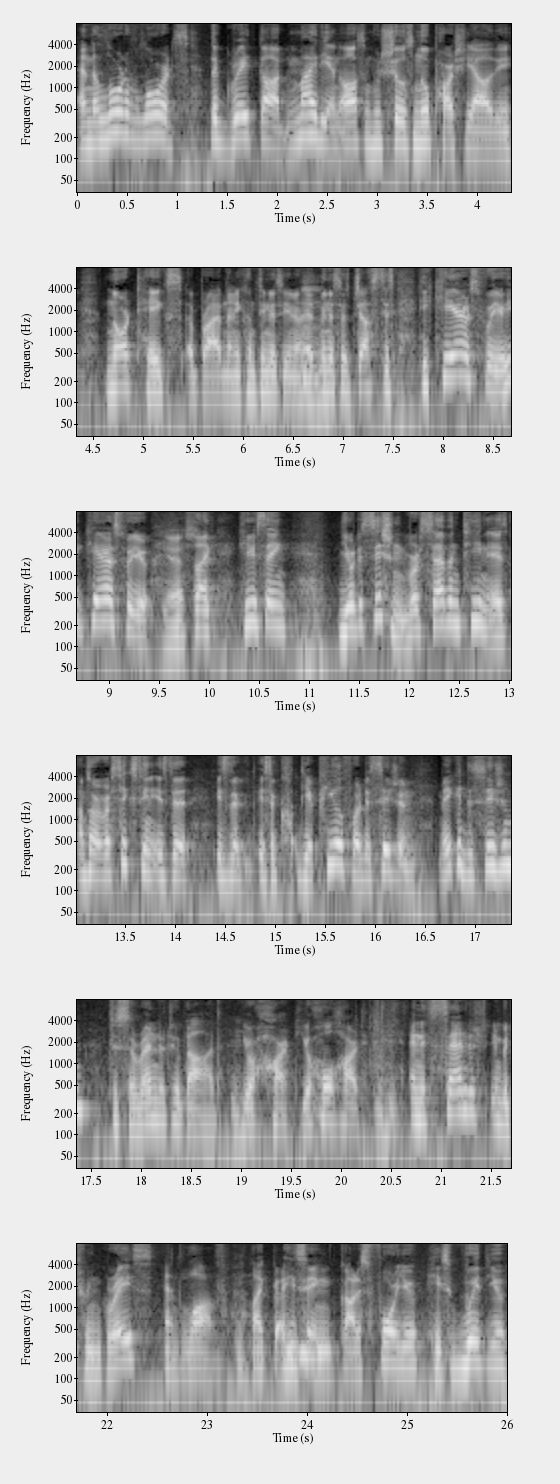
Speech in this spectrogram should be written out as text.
And the Lord of lords, the great God, mighty and awesome, who shows no partiality nor takes a bribe. And then he continues, you know, mm. he administers justice. He cares for you. He cares for you. Yes. Like he's saying, your decision. Verse 17 is, I'm sorry, verse 16 is the is the is the, the appeal for a decision. Make a decision to surrender to God, mm-hmm. your heart, your whole heart, mm-hmm. and it's sandwiched in between grace and love. Mm-hmm. Like uh, he's saying, God is for you. He's with you.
